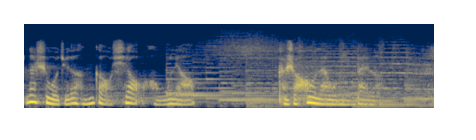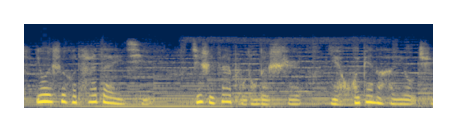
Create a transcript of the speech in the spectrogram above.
那时我觉得很搞笑，很无聊。可是后来我明白，因为是和他在一起，即使再普通的事也会变得很有趣。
